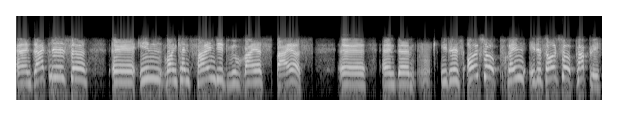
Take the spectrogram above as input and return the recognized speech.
and that is uh, uh, in one can find it via Spires, uh, and um, it is also print. It is also published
